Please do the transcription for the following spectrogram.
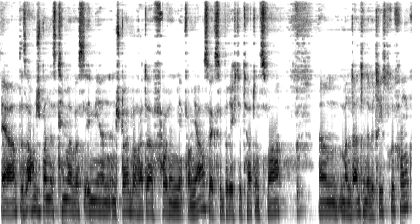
Ja, das ist auch ein spannendes Thema, was mir ein, Steuerberater vor dem, vom Jahreswechsel berichtet hat. Und zwar ähm, Mandant in der Betriebsprüfung.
